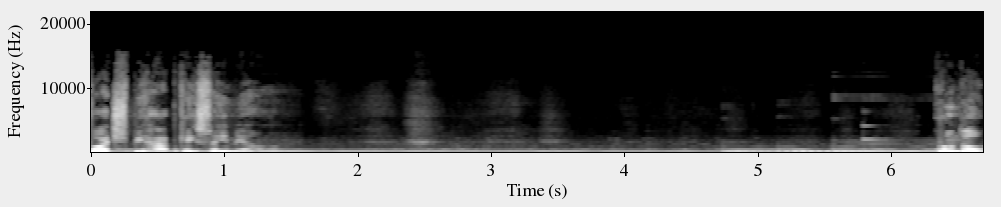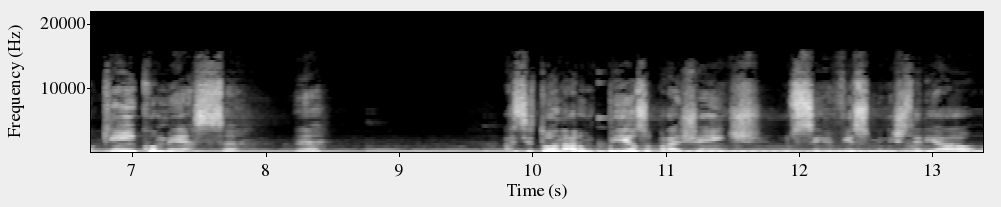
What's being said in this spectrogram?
Pode espirrar, porque é isso aí mesmo. Quando alguém começa, né, a se tornar um peso para a gente no serviço ministerial,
